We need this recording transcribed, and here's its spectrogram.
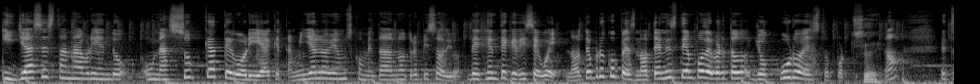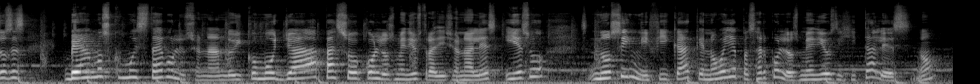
Y ya se están abriendo una subcategoría, que también ya lo habíamos comentado en otro episodio, de gente que dice, güey, no te preocupes, no tienes tiempo de ver todo, yo curo esto por ti, Sí. ¿no? Entonces, veamos cómo está evolucionando y cómo ya pasó con los medios tradicionales y eso no significa que no vaya a pasar con los medios digitales, ¿no?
